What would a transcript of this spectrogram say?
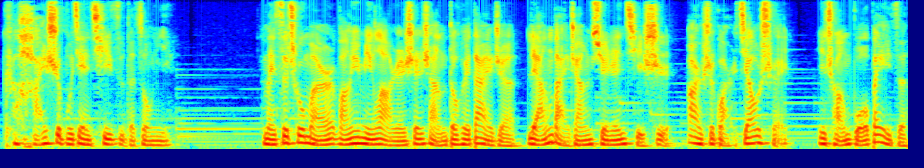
可还是不见妻子的踪影。每次出门，王玉明老人身上都会带着两百张寻人启事、二十管胶水、一床薄被子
